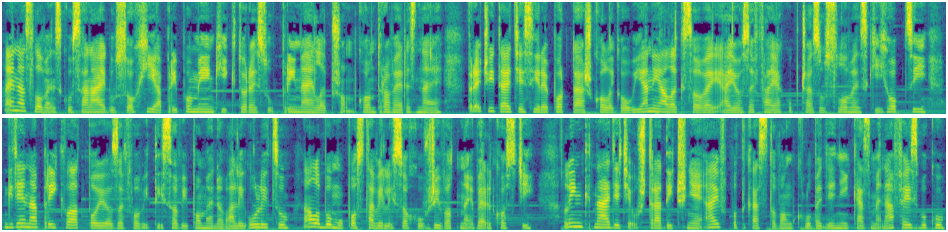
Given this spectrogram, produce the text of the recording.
Aj na Slovensku sa nájdu sochy a pripomienky, ktoré sú pri najlepšom kontroverzné. Prečítajte si reportáž kolegov Jany Alexovej a Jozefa Jakubča zo slovenských obcí, kde napríklad po Jozefovi Tisovi pomenovali ulicu alebo mu postavili sochu v životnej veľkosti. Link nájdete už tradične aj v podcastovom klube Deníka sme na Facebooku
